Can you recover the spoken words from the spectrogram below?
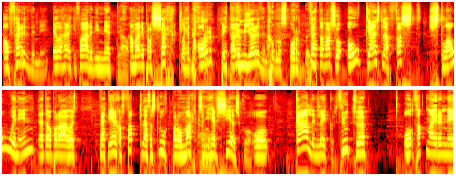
á ferðinni ef það hefði ekki farið í netið. Já. hann væri bara sörkla hérna orbita um jörðina. Þetta var svo ógeðslega fast sláin inn. Þetta var bara, veist, þetta er eitthvað fallegasta slút bara á mark sem ég hef séð sko. og galinn leikur 3-2 og þarna í rauninni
